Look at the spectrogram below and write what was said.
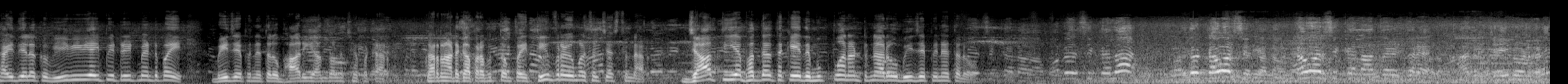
ఖైదీలకు వీవీఐపీ ట్రీట్మెంట్పై బీజేపీ నేతలు భారీ ఆందోళన చేపట్టారు కర్ణాటక ప్రభుత్వంపై తీవ్ర విమర్శలు చేస్తున్నారు జాతీయ భద్రతకి ఇది ముప్పు అని అంటున్నారు బీజేపీ నేతలు ಮೊಬೈಲ್ ಸಿಕ್ಕಲ್ಲ ಅದು ಟವರ್ ಸಿಕ್ಕಲ್ಲ ಟವರ್ ಸಿಕ್ಕಲ್ಲ ಅಂತ ಹೇಳ್ತಾರೆ ಆದ್ರೆ ಜೈಲೊಳಗಡೆ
